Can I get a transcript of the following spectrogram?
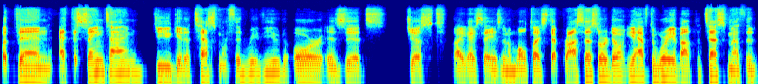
But then at the same time, do you get a test method reviewed or is it just, like I say, is it a multi step process, or don't you have to worry about the test method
